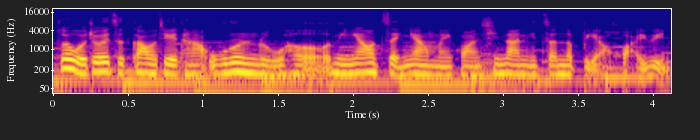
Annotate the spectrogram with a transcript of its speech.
所以我就一直告诫她，无论如何你要怎样没关系，那你真的不要怀孕。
